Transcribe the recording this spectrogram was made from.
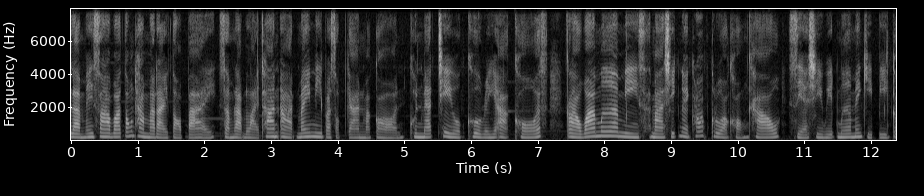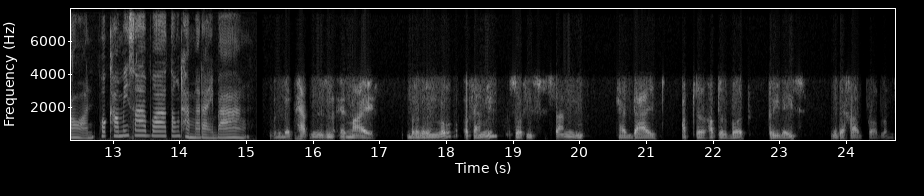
และไม่ทราบว่าต้องทำอะไรต่อไปสำหรับหลายท่านอาจไม่มีประสบการณ์มาก่อน คุณแมทธิวคูริอาโคสกล่าวว่าเมื่อมีสมาชิกในครอบครัวของเขาเสียชีวิตเมื่อไม่กี่ปีก่อน พวกเขาไม่ทราบว่าต้องทำอะไรบ้าง The death happened in, in my brother-in-law, a family. So his son had died after after birth, three days, with a heart problems.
